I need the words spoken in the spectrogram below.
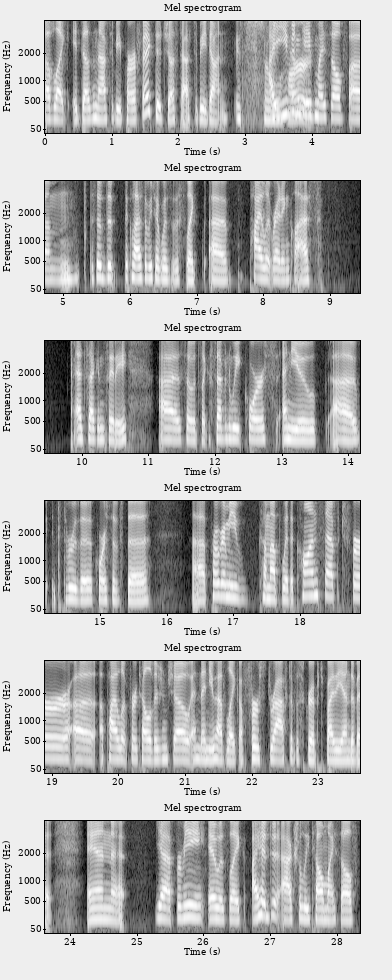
of like it doesn't have to be perfect, it just has to be done. it's so I even hard. gave myself um so the the class that we took was this like uh pilot writing class at Second City. Uh, so it's like a seven week course, and you uh, through the course of the uh, program, you come up with a concept for a, a pilot for a television show, and then you have like a first draft of a script by the end of it. And uh, yeah, for me, it was like I had to actually tell myself,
